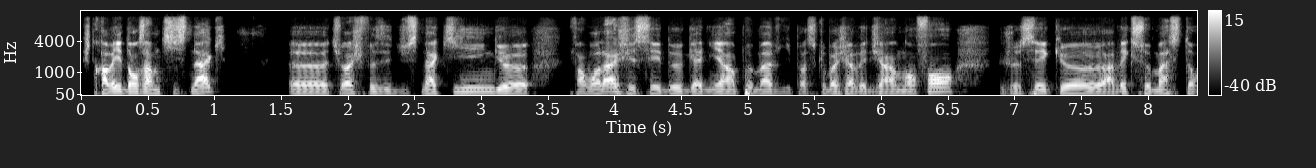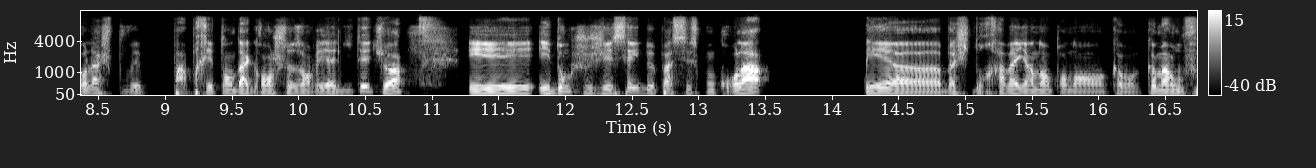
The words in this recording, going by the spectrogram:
Je travaillais dans un petit snack, euh, tu vois, je faisais du snacking. euh, Enfin voilà, j'essayais de gagner un peu ma vie parce que bah, j'avais déjà un enfant. Je sais que avec ce master-là, je pouvais pas prétendre à grand-chose en réalité, tu vois. Et, donc, j'essaye de passer ce concours-là. Et euh, bah, je travaille un an pendant comme un ouf.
